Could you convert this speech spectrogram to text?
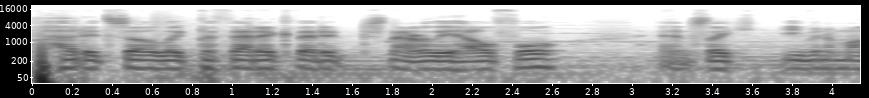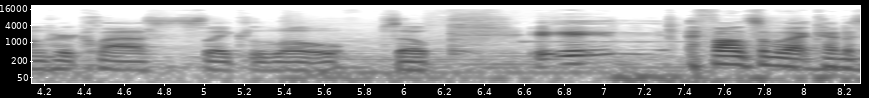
but it's so like pathetic that it's not really helpful, and it's like even among her class, it's like low. So it, it, I found some of that kind of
